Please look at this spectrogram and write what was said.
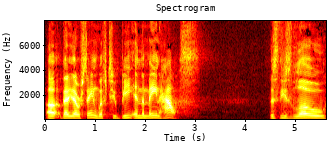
uh, that they were staying with to be in the main house. There's these low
